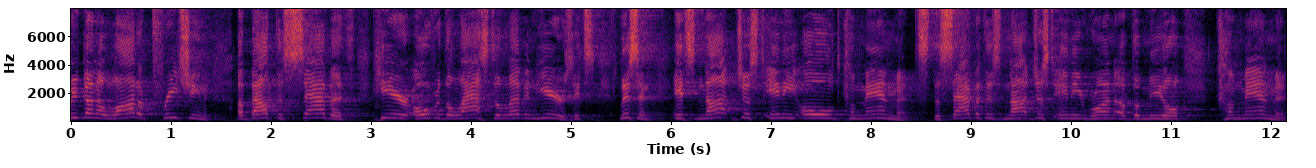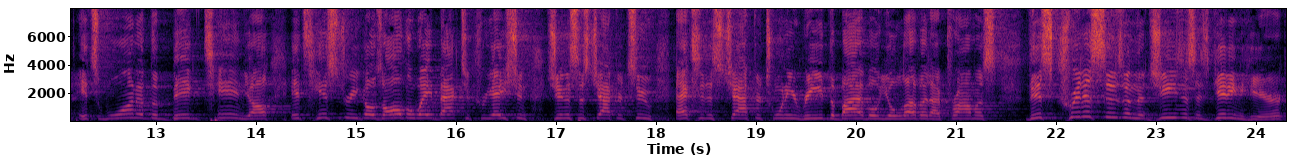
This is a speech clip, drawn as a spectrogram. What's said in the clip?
We've done a lot of preaching about the Sabbath here over the last 11 years. It's listen, it's not just any old commandments. The Sabbath is not just any run of the mill commandment. It's one of the big 10, y'all. Its history goes all the way back to creation, Genesis chapter 2, Exodus chapter 20. Read the Bible, you'll love it, I promise. This criticism that Jesus is getting here,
